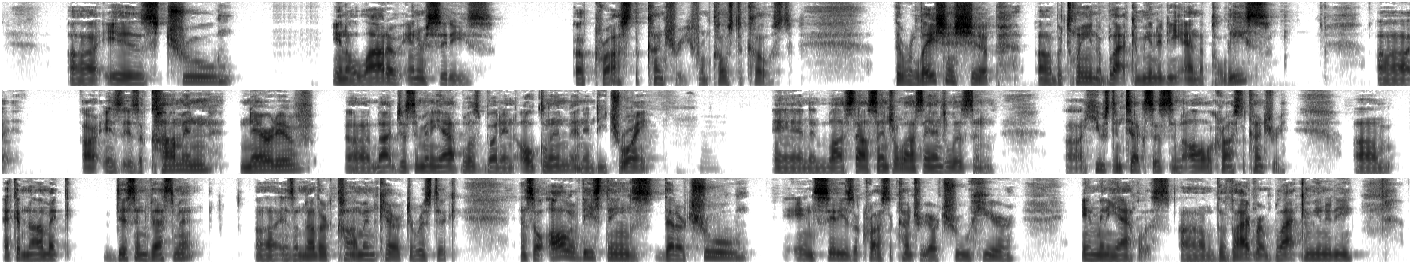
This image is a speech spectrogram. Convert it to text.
uh, is true in a lot of inner cities across the country, from coast to coast. The relationship uh, between the black community and the police uh, are, is is a common narrative, uh, not just in Minneapolis, but in Oakland and in Detroit, and in South Central Los Angeles and uh, Houston, Texas, and all across the country. Um, economic disinvestment uh, is another common characteristic, and so all of these things that are true in cities across the country are true here in Minneapolis. Um, the vibrant Black community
